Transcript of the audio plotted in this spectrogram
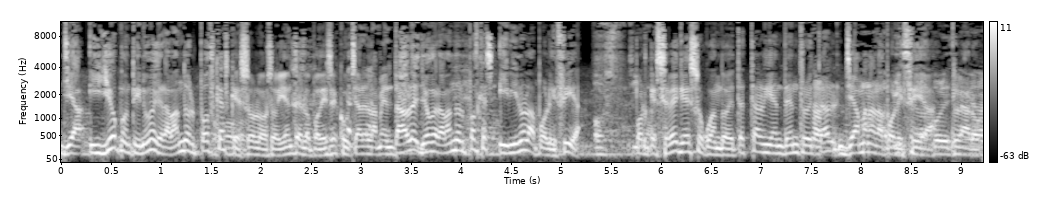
ya, y yo continué grabando el podcast, que eso los oyentes lo podéis escuchar, es lamentable, yo grabando el podcast y vino la policía. Hostia. Porque se ve que eso, cuando detecta a alguien dentro y Claro. tal, llaman a la policía. la policía, claro.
